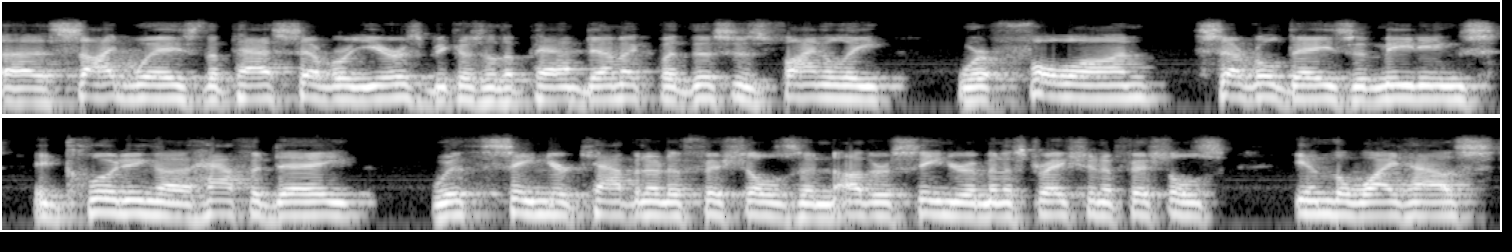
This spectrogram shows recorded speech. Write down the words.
uh, sideways the past several years because of the pandemic, but this is finally we're full on several days of meetings, including a half a day with senior cabinet officials and other senior administration officials in the White House,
